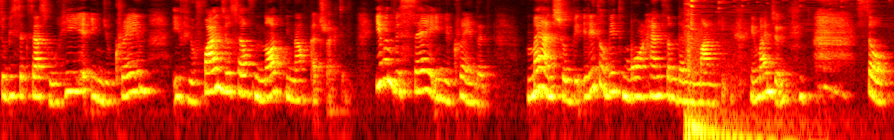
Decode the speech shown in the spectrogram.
to be successful here in Ukraine if you find yourself not enough attractive. Even we say in Ukraine that man should be a little bit more handsome than a monkey. Imagine. so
